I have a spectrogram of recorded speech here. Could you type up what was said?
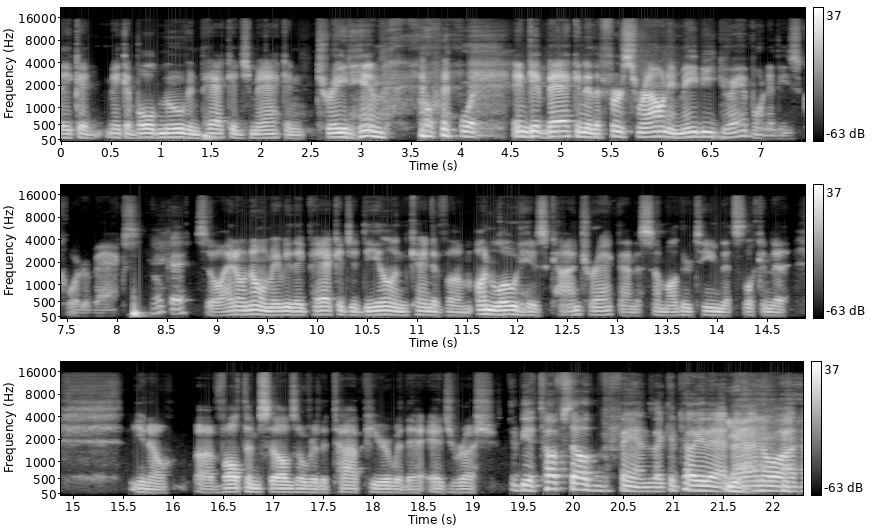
they could make a bold move and package Mack and trade him, Oh, and get back into the first round and maybe grab one of these quarterbacks. Okay. So I don't know. Maybe they package a deal and kind of um, unload his contract onto some other team that's looking to, you know, uh, vault themselves over the top here with that edge rush. It'd be a tough sell to the fans. I can tell you that. I, I know uh,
